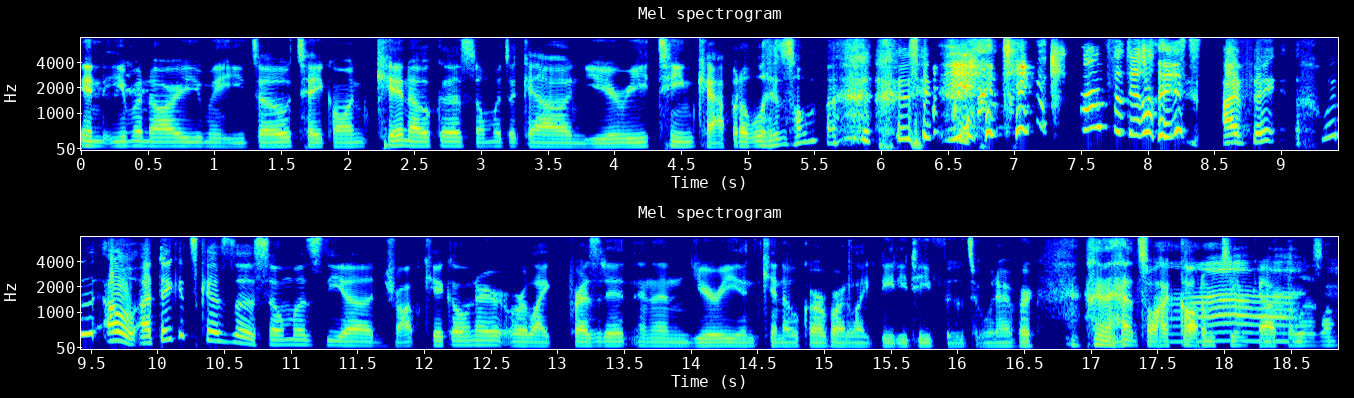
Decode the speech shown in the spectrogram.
And Imanari Yumehito take on Ken Ohka, Soma Takao, and Yuri Team Capitalism. Yeah, capitalist. I think what is, oh, I think it's because uh, Soma's the uh dropkick owner or like president, and then Yuri and Ken Ohka are part of like DDT Foods or whatever. That's why I called them Team Ah. Capitalism.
